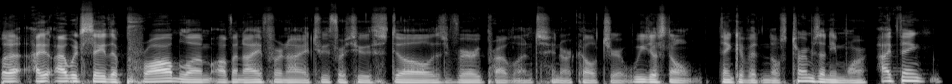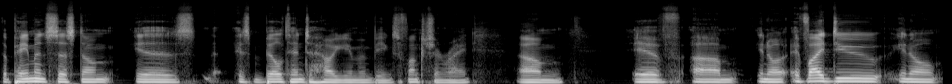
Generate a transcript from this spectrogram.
But I, I would say the problem of an eye for an eye, a tooth for tooth, still is very prevalent in our culture. We just don't think of it in those terms anymore. I think the payment system is is built into how human beings function, right? Um, if um, you know, if I do, you know,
